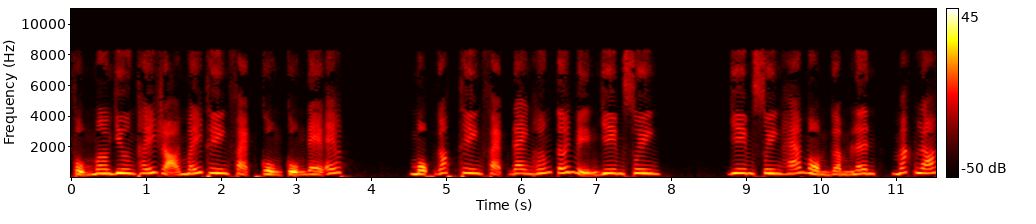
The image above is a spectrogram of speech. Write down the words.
Phụng mơ dương thấy rõ mấy thiên phạt cuồn cuộn đè ép. Một góc thiên phạt đang hướng tới miệng Diêm Xuyên. Diêm Xuyên há mồm gầm lên, Mắt lón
